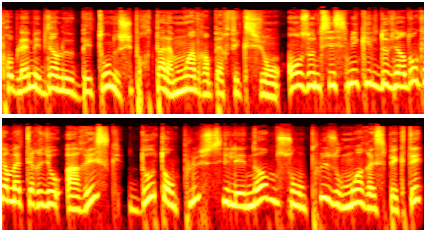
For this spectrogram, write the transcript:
Problème, eh bien, le béton ne supporte pas la moindre imperfection. En zone sismique, il devient donc un matériau à risque, d'autant plus si les normes sont plus ou moins respectées,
